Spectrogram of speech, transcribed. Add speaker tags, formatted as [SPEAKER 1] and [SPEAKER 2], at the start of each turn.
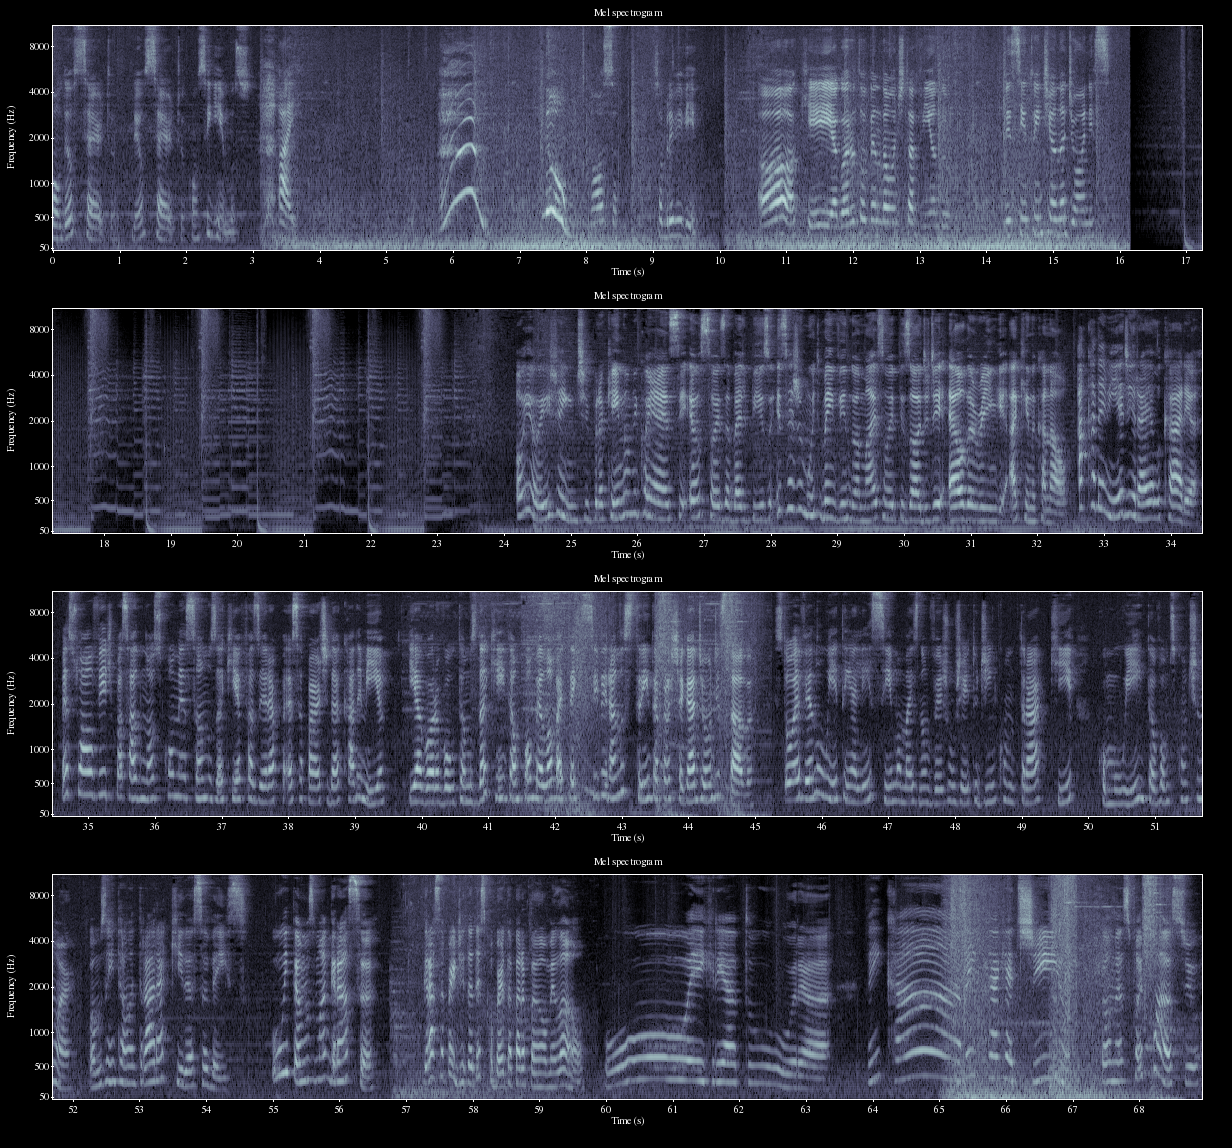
[SPEAKER 1] Bom, deu certo. Deu certo. Conseguimos. Ai. Não! Nossa, sobrevivi. Oh, ok. Agora eu tô vendo de onde tá vindo. Me sinto Indiana Jones. Oi, oi, gente! Para quem não me conhece, eu sou Isabelle Piso e seja muito bem-vindo a mais um episódio de Elder Ring aqui no canal. Academia de Iraya Lucaria. Pessoal, vídeo passado nós começamos aqui a fazer a, essa parte da academia e agora voltamos daqui, então Pomelão vai ter que se virar nos 30 para chegar de onde estava. Estou vendo um item ali em cima, mas não vejo um jeito de encontrar aqui como ir, então vamos continuar. Vamos então entrar aqui dessa vez. Ui, temos uma graça! Graça perdida descoberta para pão melão. Oi, criatura! Vem cá, vem cá quietinho. Pelo menos foi fácil.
